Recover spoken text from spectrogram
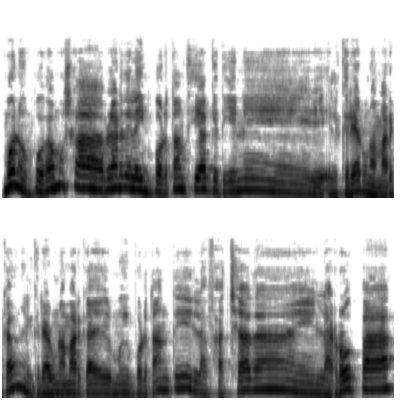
Bueno, pues vamos a hablar de la importancia que tiene el crear una marca. El crear una marca es muy importante en la fachada, en la ropa,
